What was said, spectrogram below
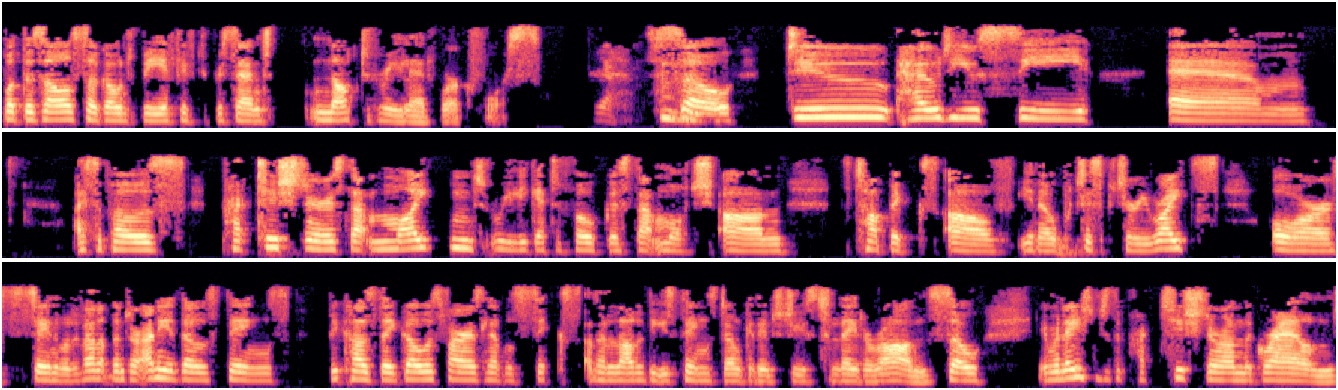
But there's also going to be a 50% not degree led workforce. Yeah. So do how do you see um I suppose practitioners that mightn't really get to focus that much on the topics of, you know, participatory rights or sustainable development or any of those things because they go as far as level six and a lot of these things don't get introduced till later on. So in relation to the practitioner on the ground,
